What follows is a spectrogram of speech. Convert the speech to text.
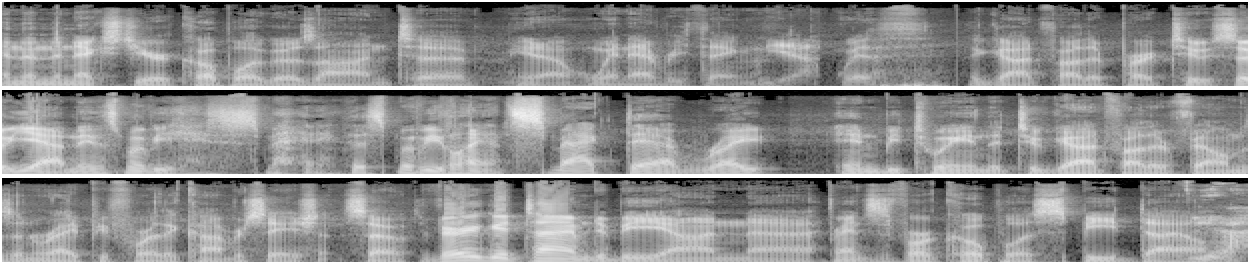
And then the next year, Coppola goes on to you know win everything Yeah. with The Godfather Part Two. So yeah, I mean this movie this movie lands smack dab right in between the two Godfather films and right before the conversation. So it's a very good time to be on uh, Francis Ford Coppola's speed dial. Yeah,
